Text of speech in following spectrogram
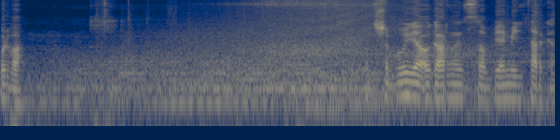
Kurwa. Potrzebuję ogarnąć sobie militarkę.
